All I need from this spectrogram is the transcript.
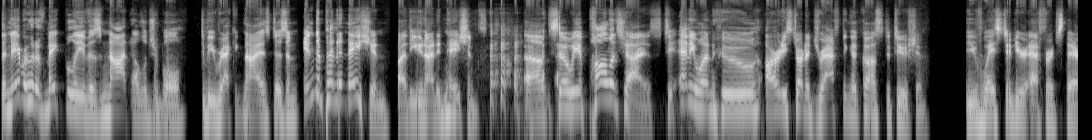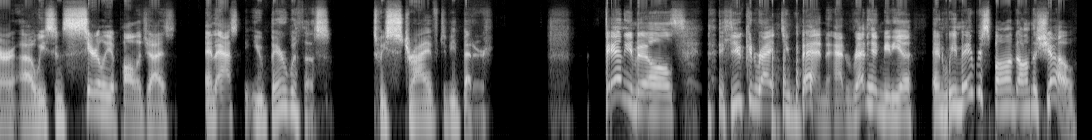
the neighborhood of make believe is not eligible to be recognized as an independent nation by the United Nations. um, so we apologize to anyone who already started drafting a constitution. You've wasted your efforts there. Uh, we sincerely apologize and ask that you bear with us as we strive to be better. Fan Mills, you can write to Ben at Redhead Media, and we may respond on the show.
